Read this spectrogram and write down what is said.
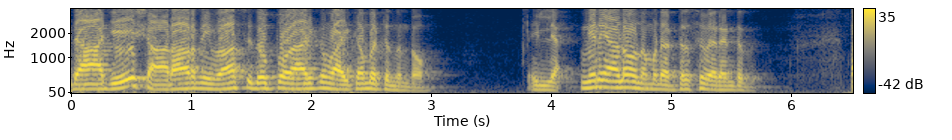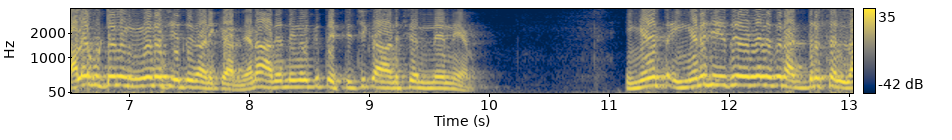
രാജേഷ് ആർ ആർ നിവാസ് ഇതിപ്പോൾ ആർക്കും വായിക്കാൻ പറ്റുന്നുണ്ടോ? ഇല്ല. ഇങ്ങനെയാണോ നമ്മുടെ അഡ്രസ്സ് വരേണ്ടത്? പല കുട്ടികളും ഇങ്ങനെ ചെയ്ത് കാണിക്കാറ്. ഞാൻ ആദ്യം നിങ്ങൾക്ക് തെറ്റിച്ച് കാണിച്ചു തന്നെ തന്നെയാണ്. ഇങ്ങനെ ഇങ്ങനെ ചെയ്തു കഴിഞ്ഞാൽ ഇതൊരു അഡ്രസ് അല്ല.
